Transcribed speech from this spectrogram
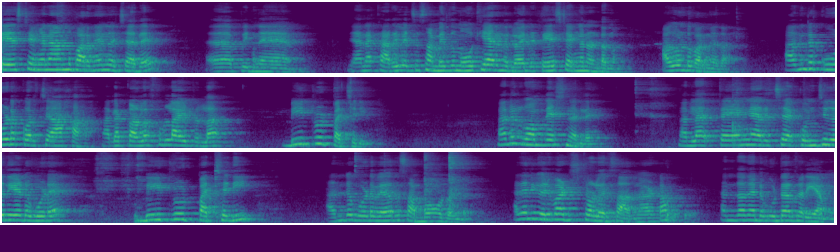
ടേസ്റ്റ് എങ്ങനെയാണെന്ന് പറഞ്ഞതെന്ന് വെച്ചാൽ പിന്നെ ഞാൻ ആ കറി വെച്ച സമയത്ത് നോക്കിയായിരുന്നല്ലോ അതിന്റെ ടേസ്റ്റ് എങ്ങനെ ഉണ്ടെന്ന് അതുകൊണ്ട് പറഞ്ഞതാണ് അതിന്റെ കൂടെ കുറച്ച് ആഹാ നല്ല കളർഫുള്ളായിട്ടുള്ള ബീറ്റ്റൂട്ട് പച്ചടി. നല്ലൊരു കോമ്പിനേഷൻ അല്ലേ? നല്ല തേങ്ങ അരച്ച കൊഞ്ചുകറിയുടെ കൂടെ ബീറ്റ്റൂട്ട് പച്ചടി. അതിന്റെ കൂടെ വേറൊരു സംഭവം കൂടെ ഉണ്ട്. അതെനിക്ക് ഒരുപാട് ഇഷ്ടമുള്ള ഒരു സാധനം കേട്ടോ. എന്താണെന്ന് എന്റെ കൂട്ടുകാർക്ക് അറിയാമോ?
